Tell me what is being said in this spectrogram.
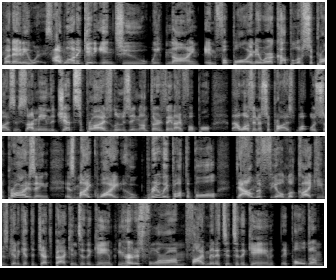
But, anyways, I want to get into week nine in football. And there were a couple of surprises. I mean, the Jets surprise losing on Thursday Night Football. That wasn't a surprise. What was surprising is Mike White, who really brought the ball down the field, looked like he was going to get the Jets back into the game. He hurt his forearm five minutes into the game. They pulled him,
